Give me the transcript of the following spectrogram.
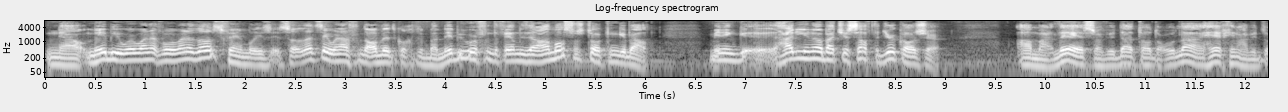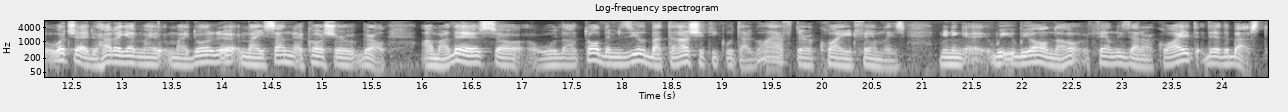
Now, maybe we're one of we're one of those families. So let's say we're not from the Ovid Kochvim, but maybe we're from the families that Amos was talking about. Meaning, uh, how do you know about yourself that you're kosher? Amar Les, Rav told Ula, what should I do? How do I get my, my daughter, my son, a kosher girl? Amar Les, so Ula told them, Zil bata'ashitikuta go after quiet families. Meaning, uh, we, we all know families that are quiet, they're the best.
